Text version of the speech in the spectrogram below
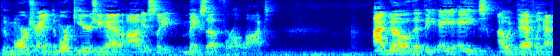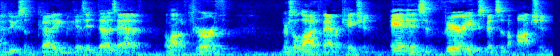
the more trend, the more gears you have, obviously makes up for a lot. I know that the A8s, I would definitely have to do some cutting because it does have a lot of girth. There's a lot of fabrication, and it's a very expensive option.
